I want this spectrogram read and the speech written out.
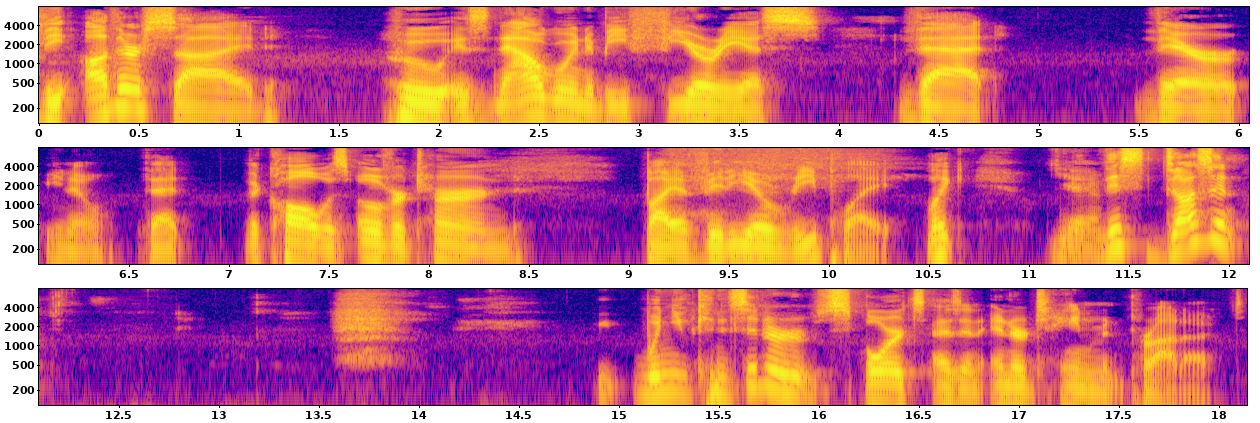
the other side who is now going to be furious that their, you know, that the call was overturned by a video replay. Like Yeah. this doesn't when you consider sports as an entertainment product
